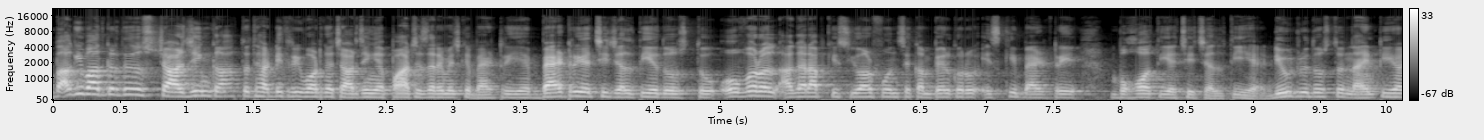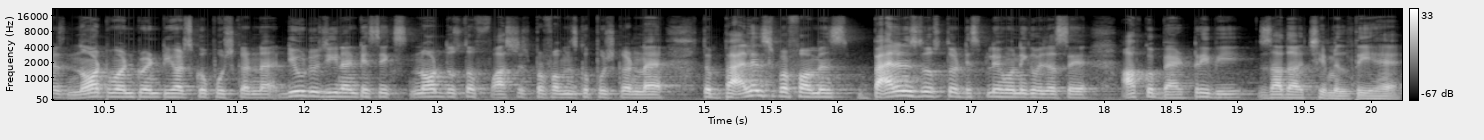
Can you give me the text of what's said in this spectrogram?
बाकी बात करते हैं दोस्तों चार्जिंग का तो थर्टी थ्री का चार्जिंग है, पाँच हज़ार की बैटरी है। बैटरी अच्छी चलती है दोस्तों। ओवरऑल अगर आप किसी और फ़ोन से कंपेयर करो इसकी बैटरी बहुत ही अच्छी चलती है। ड्यू टू दोस्तों 90 हर्ज नॉट 120 हर्ज को पुश करना है। ड्यू टू जी नॉट दोस्तों फास्टेस्ट परफॉर्मेंस को पुश करना है। तो बैलेंस परफॉर्मेंस बैलेंस दोस्तों डिस्प्ले होने की वजह से आपको बैटरी भी ज़्यादा अच्छी मिलती है।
